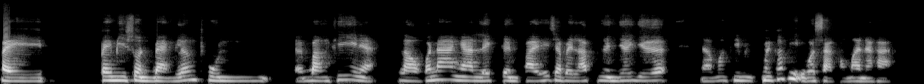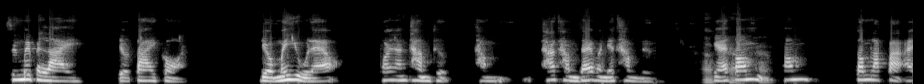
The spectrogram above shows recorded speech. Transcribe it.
ไปไปมีส่วนแบ่งเรื่องทุนแต่ บางที่เนี่ยเราก็หน้างานเล็กเกินไปที่จะไปรับเงินเยอะๆนะบางทีมันมันก็มีอุปสรรคของมันนะคะ ซึ่งไม่เป็นไร เดี๋ยวตายก่อน เดี๋ยวไม่อยู่แล้ว เพราะฉะนั้นทำเถอะทำถ้าทำได้วันนี้ทำเลยครับแกครับต้อมครับต้อมต้อมรับปากไอ้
